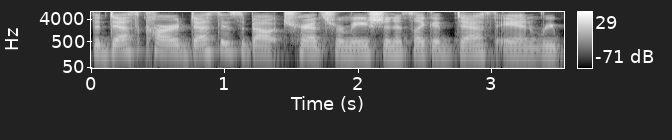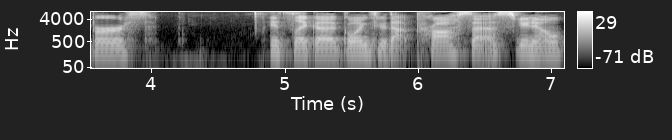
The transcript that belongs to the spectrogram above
The death card, death is about transformation. It's like a death and rebirth. It's like a going through that process, you know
